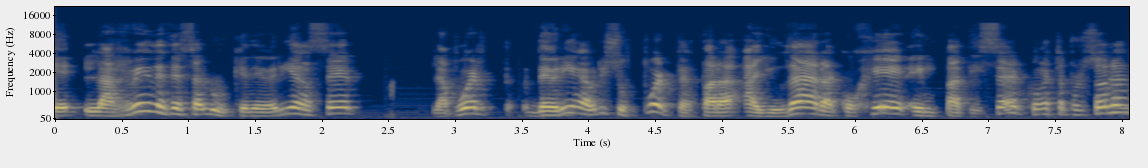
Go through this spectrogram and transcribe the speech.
eh, las redes de salud que deberían ser la puerta, deberían abrir sus puertas para ayudar, acoger, empatizar con estas personas,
